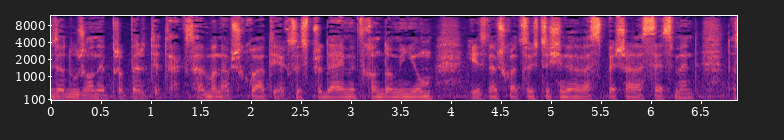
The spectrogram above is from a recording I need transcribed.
zadłużone property tax, albo na przykład jak coś sprzedajemy w kondominium, jest na przykład coś, co się nazywa special assessment. To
